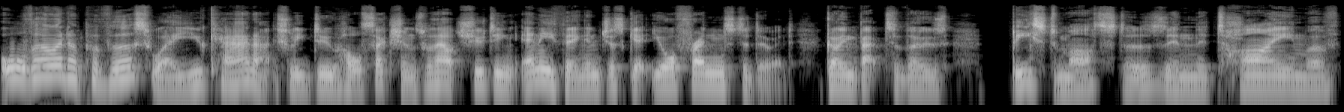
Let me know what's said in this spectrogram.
Although in a perverse way, you can actually do whole sections without shooting anything and just get your friends to do it. Going back to those beastmasters in the time of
